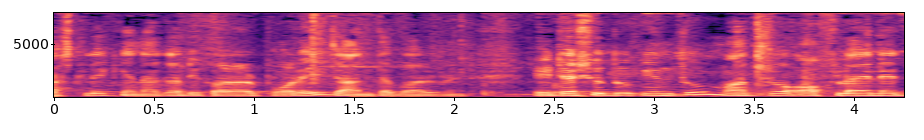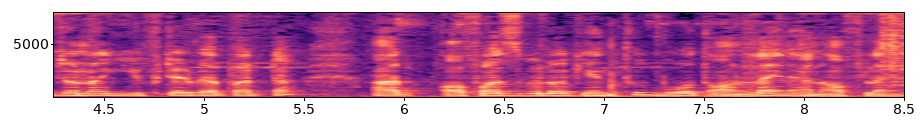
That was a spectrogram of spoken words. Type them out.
আসলে কেনাকাটি করার পরেই জানতে পারবেন। এটা শুধু কিন্তু মাত্র অফলাইনের জন্য গিফটের ব্যাপারটা। আর অফার্সগুলো কিন্তু বোথ অনলাইন অ্যান্ড অফলাইন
